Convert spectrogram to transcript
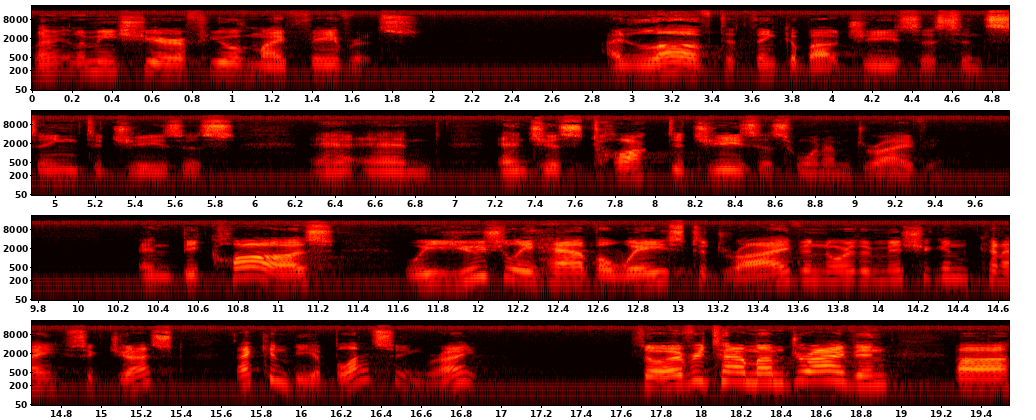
let me, let me share a few of my favorites. I love to think about Jesus and sing to Jesus and, and, and just talk to Jesus when I'm driving. And because we usually have a ways to drive in northern Michigan, can I suggest? That can be a blessing, right? So every time I'm driving, uh,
